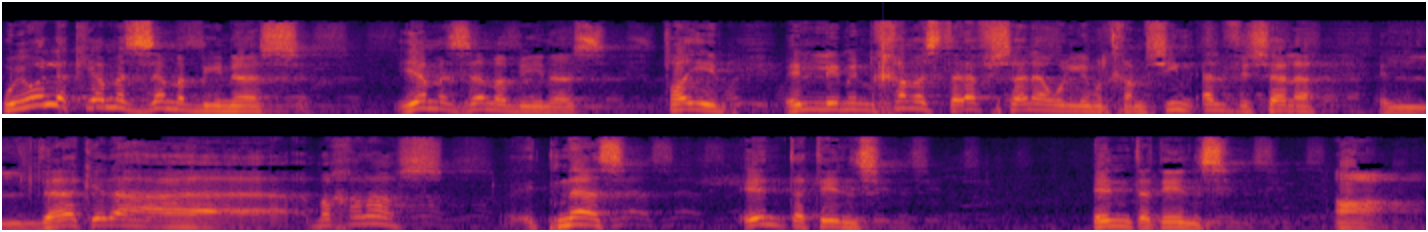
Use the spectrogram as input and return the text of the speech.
ويقول لك ياما الزمن بيناسي ياما الزمن بيناسي طيب اللي من خمس تلاف سنة واللي من خمسين ألف سنة ده كده ما خلاص اتناسى انت تنسى. انت تنسى. آه.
